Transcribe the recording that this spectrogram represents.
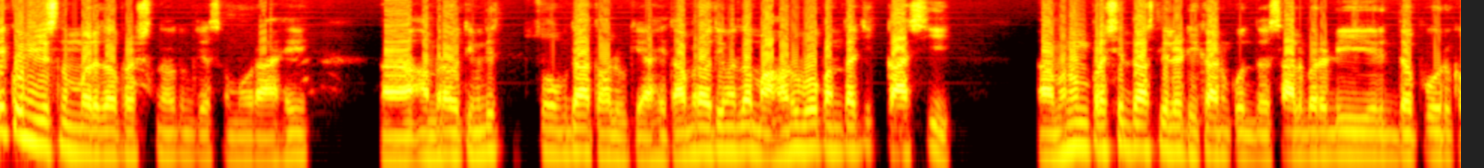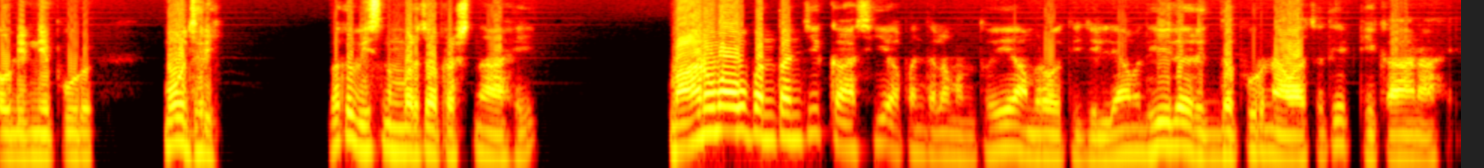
एकोणवीस नंबरचा प्रश्न तुमच्यासमोर आहे. अमरावतीमध्ये चोबदा तालुके आहेत. अमरावतीमधलं महानुभव पंथाची काशी म्हणून प्रसिद्ध असलेलं ठिकाण कोणतं? सालबर्डी रिद्धपूर कौडिन्यपूर मोझरी. बघा वीस नंबरचा प्रश्न आहे. महानुभाव पंतांची काशी आपण त्याला म्हणतोय. अमरावती जिल्ह्यामधील रिद्धपूर नावाचं ते ठिकाण आहे.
